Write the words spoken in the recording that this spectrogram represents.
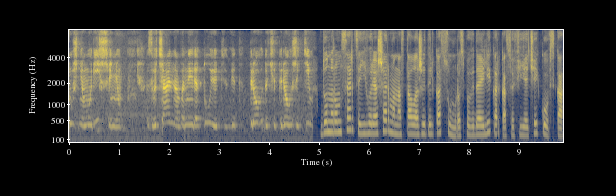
мужньому рішенню, звичайно, вони рятують від трьох до чотирьох життів. Донором серця Ігоря Шермана стала жителька Сум, розповідає лікарка Софія Чайковська.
